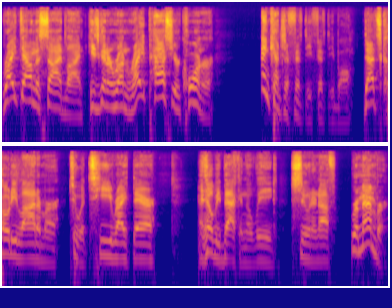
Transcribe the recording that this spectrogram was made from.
right down the sideline. He's going to run right past your corner and catch a 50 50 ball. That's Cody Latimer to a T right there. And he'll be back in the league soon enough. Remember,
